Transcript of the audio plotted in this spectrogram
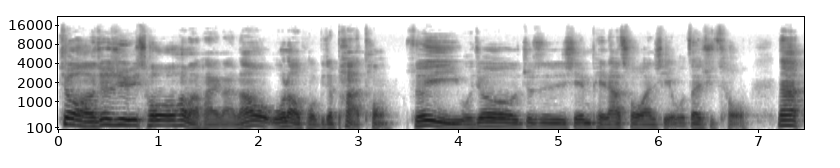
就好就去抽号码牌嘛，然后我老婆比较怕痛，所以我就就是先陪她抽完血，我再去抽。那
